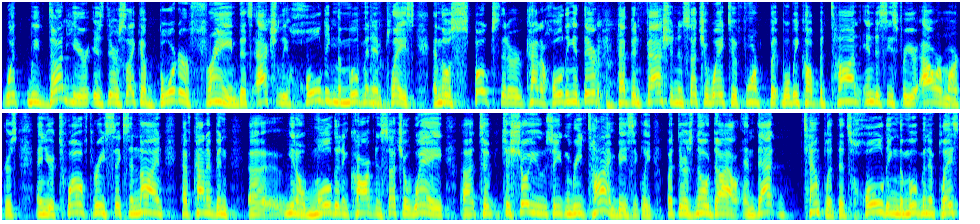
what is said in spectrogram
What we've done here is there's like a border frame that's actually holding the movement in place, and those spokes that are kind of holding it there have been fashioned in such a way to form what we call baton indices for your hour markers, and your 12, 3, 6, and 9 have kind of been, uh, you know, molded and carved in such a way uh, to, to show you so you can read time, basically, but there's no dial. And that template that's holding the movement in place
